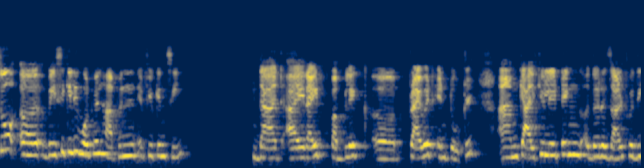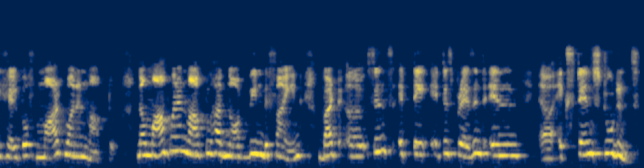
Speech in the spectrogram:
so uh, basically what will happen if you can see that I write public uh, private in total. I'm calculating the result with the help of mark 1 and mark 2. Now mark 1 and mark 2 have not been defined but uh, since it, it is present in uh, extend students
